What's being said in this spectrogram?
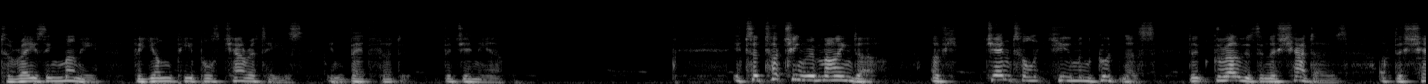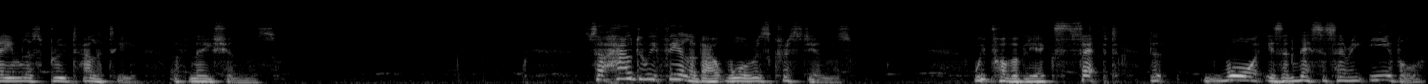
to raising money for young people's charities in Bedford, Virginia. It's a touching reminder of gentle human goodness that grows in the shadows of the shameless brutality of nations. So, how do we feel about war as Christians? We probably accept that war is a necessary evil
